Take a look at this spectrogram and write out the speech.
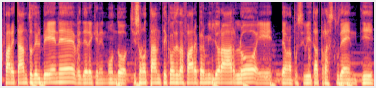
fare tanto del bene, vedere che nel mondo ci sono tante cose da fare per migliorarlo ed è una possibilità tra studenti,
